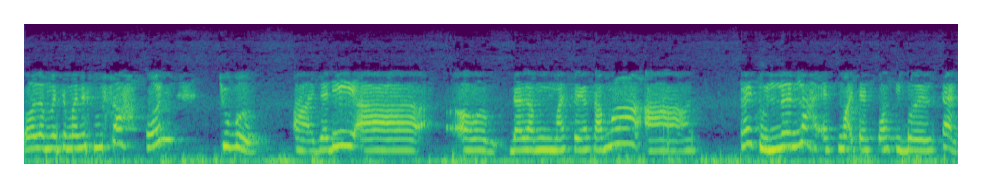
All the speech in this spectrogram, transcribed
Kalau macam mana susah pun cuba. Ah jadi ah uh, dalam masa yang sama ah try to learn lah as much as possible kan.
